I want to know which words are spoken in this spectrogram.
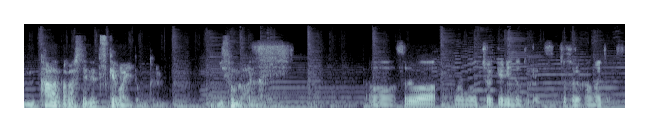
うん、タラタラしててつけばいいと思ってる。急ぐあれだああ、それは、俺も長距離の時はずっとそれ考えてます。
